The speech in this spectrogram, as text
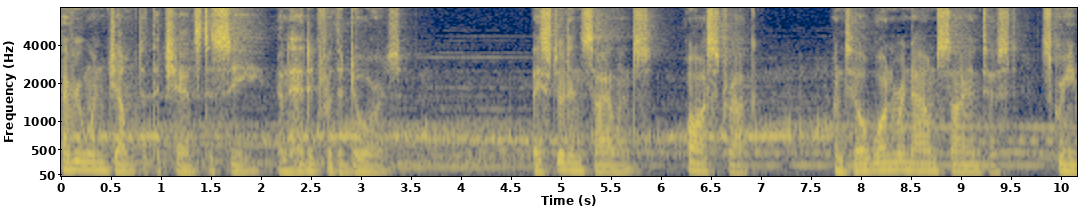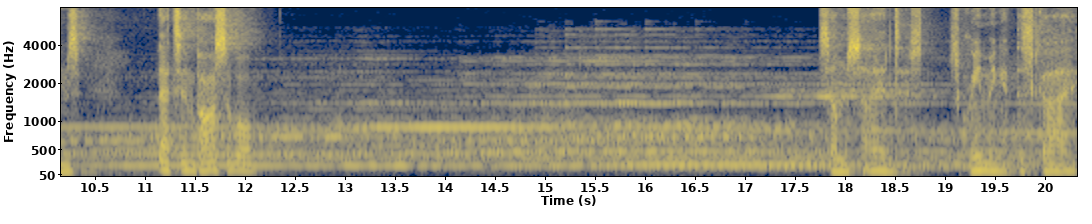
Everyone jumped at the chance to see and headed for the doors. They stood in silence, awestruck, until one renowned scientist screams, That's impossible. Some scientist screaming at the sky,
